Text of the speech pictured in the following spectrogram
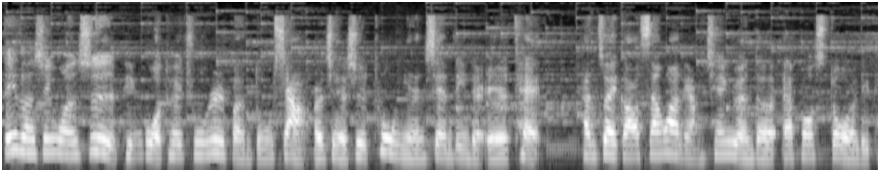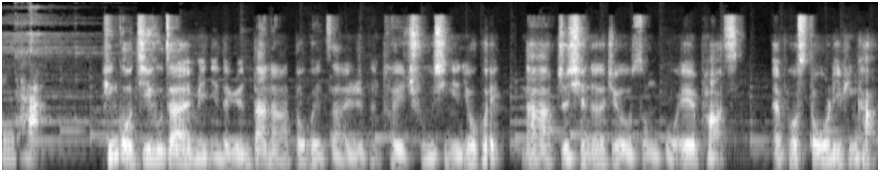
第一则新闻是苹果推出日本独享，而且是兔年限定的 AirTag 和最高三万两千元的 Apple Store 礼品卡。苹果几乎在每年的元旦啊，都会在日本推出新年优惠。那之前呢，就有送过 AirPods Apple Store 礼品卡。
